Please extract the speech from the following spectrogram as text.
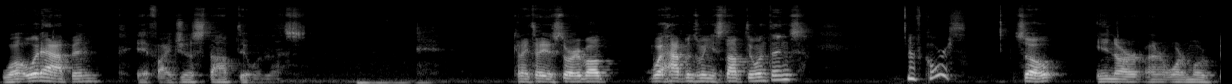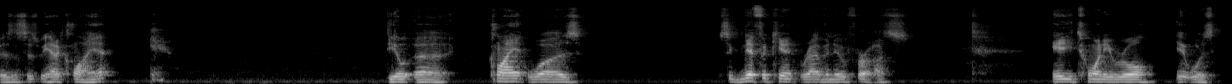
What would happen if I just stopped doing this? Can I tell you a story about what happens when you stop doing things? Of course. So in our, in our automotive businesses, we had a client. Deal uh, client was significant revenue for us. 80 20 rule, it was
